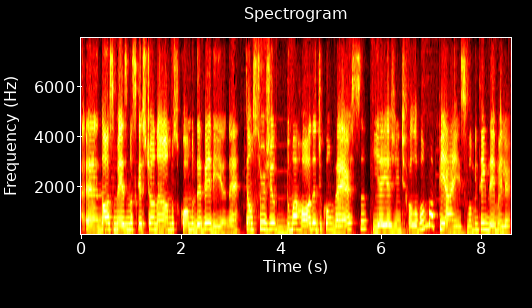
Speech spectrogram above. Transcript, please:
é, nós mesmas questionamos como deveria, né? Então surgiu de uma roda de conversa e aí a gente falou, vamos mapear isso, vamos entender melhor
